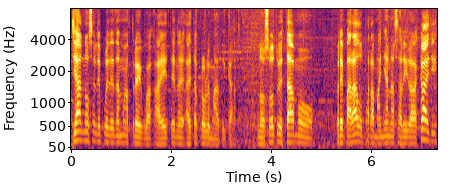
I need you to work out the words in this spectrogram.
ya no se le puede dar más tregua a, este, a esta problemática. Nosotros estamos preparados para mañana salir a la calle.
